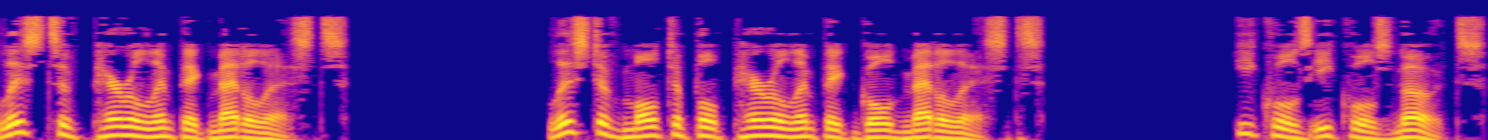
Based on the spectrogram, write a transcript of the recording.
Lists of Paralympic medalists. List of multiple Paralympic gold medalists. Notes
